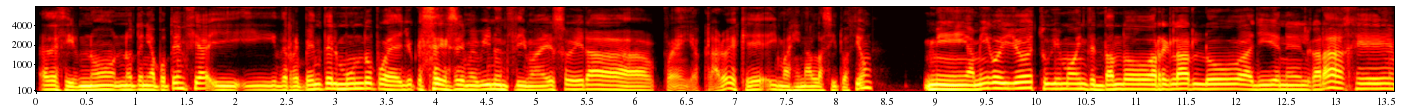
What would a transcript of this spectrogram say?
es decir, no, no tenía potencia y, de repente el mundo, pues yo qué sé, se me vino encima. Eso era, pues claro, es que imaginar la situación. Mi amigo y yo estuvimos intentando arreglarlo allí en el garaje,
